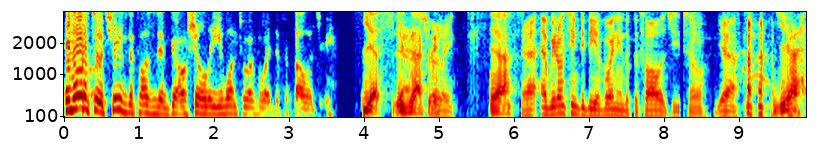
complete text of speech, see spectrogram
in order to achieve the positive goal, surely you want to avoid the pathology. yes Yeah, exactly surely yeah uh, and we don't seem to be avoiding the pathology so yeah yeah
